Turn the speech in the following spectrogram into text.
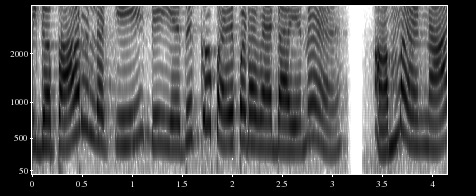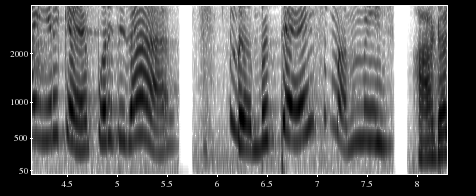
இங்க பாரு லக்கி நீ எதுக்கும் பயப்பட வேண்டாம் என்ன? அம்மா நான் இருக்கேன் புரிஞ்சுதா? ரொம்ப தேங்க்ஸ் மம்மி. அட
